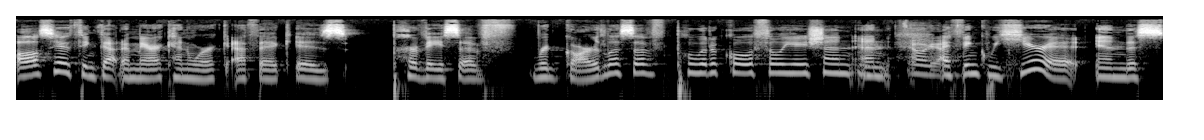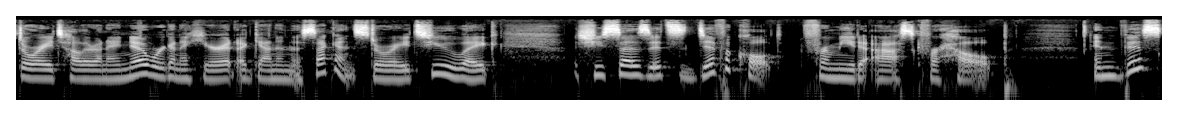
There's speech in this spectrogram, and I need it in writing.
also think that American work ethic is pervasive regardless of political affiliation. Mm. And Oh, yeah. I think we hear it in this storyteller, and I know we're going to hear it again in the second story too. Like she says, it's difficult for me to ask for help. In this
